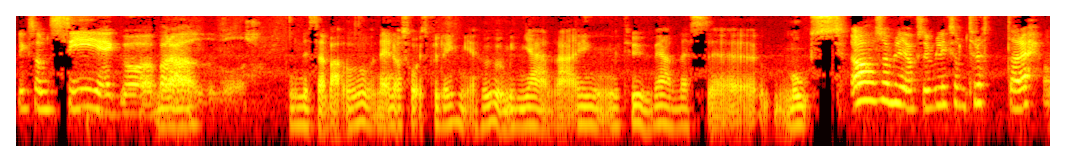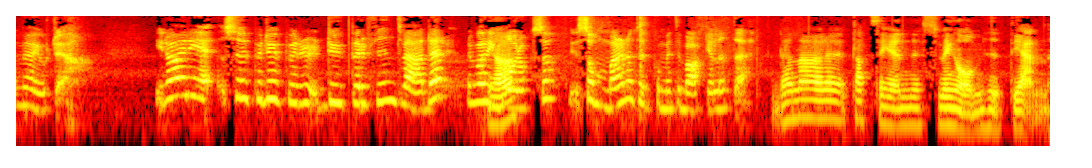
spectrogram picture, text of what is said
liksom seg och bara... Ja. Det blir så här bara, oh, nej nu har jag sovit för länge. Oh, min hjärna, mitt huvud är alldeles eh, mos. Ja, så blir jag också. Jag blir liksom tröttare om jag har gjort det. Idag är det superduper duper fint väder. Det var det Ja. igår också. Sommaren har typ kommit tillbaka lite. Den har eh, tagit sig en sväng om hit igen.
